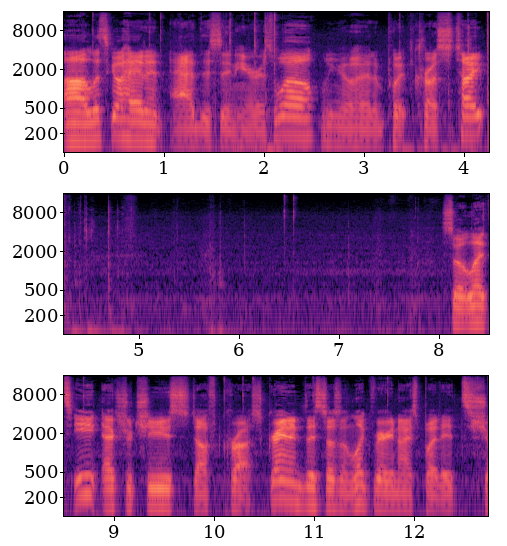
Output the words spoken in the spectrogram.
uh, let's go ahead and add this in here as well. We can go ahead and put crust type. So let's eat extra cheese stuffed crust. Granted, this doesn't look very nice, but it's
